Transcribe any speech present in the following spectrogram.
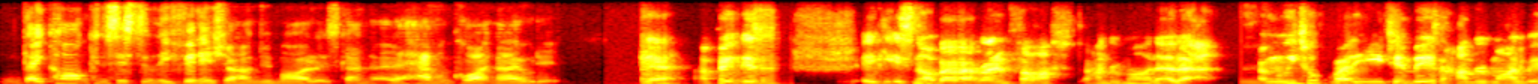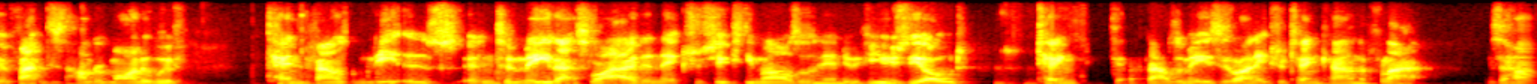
they can't consistently finish 100 milers, can they? They haven't quite nailed it. Yeah, I think there's. It, it's not about running fast, 100 miler. I mean, we talk about the UTMB as a 100 miler, but in fact, it's a 100 miler with 10,000 meters, and to me, that's like adding an extra 60 miles on the end of it. If you use the old mm-hmm. 10,000 meters, is like an extra 10k on the flat. It's a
